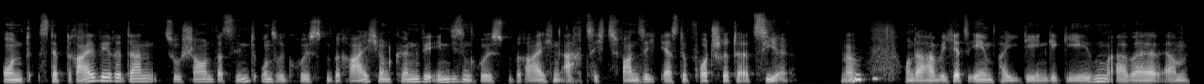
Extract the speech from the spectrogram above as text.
Und Step 3 wäre dann zu schauen, was sind unsere größten Bereiche und können wir in diesen größten Bereichen 80-20 erste Fortschritte erzielen. Ne? Mhm. Und da habe ich jetzt eben ein paar Ideen gegeben, aber ähm,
